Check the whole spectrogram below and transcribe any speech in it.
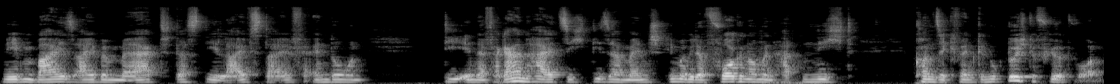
Nebenbei sei bemerkt, dass die Lifestyle-Veränderungen, die in der Vergangenheit sich dieser Mensch immer wieder vorgenommen hat, nicht konsequent genug durchgeführt wurden.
